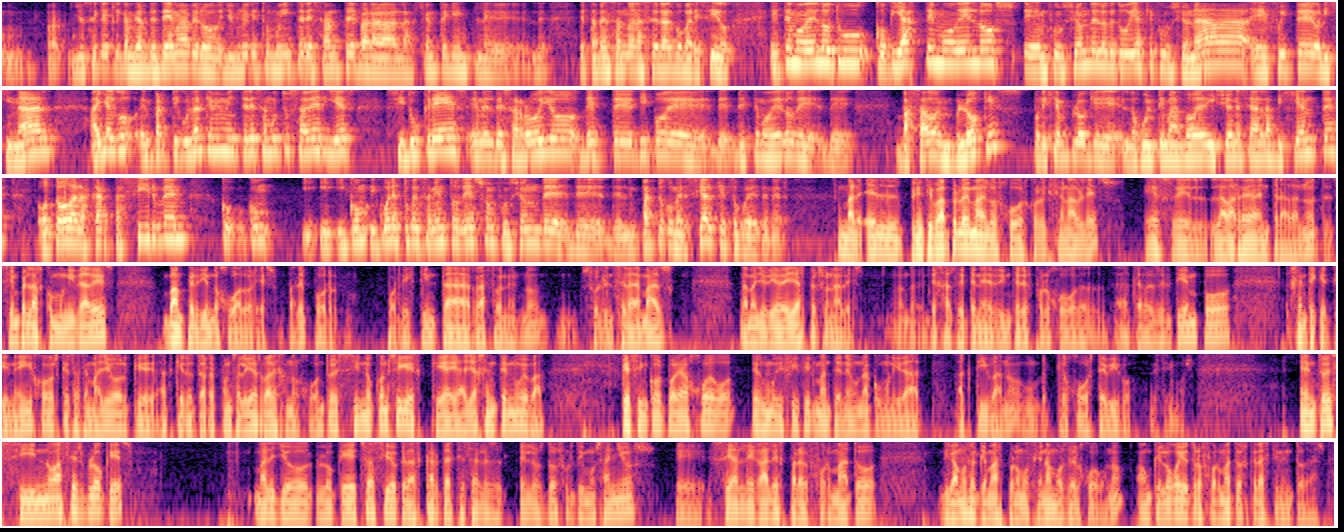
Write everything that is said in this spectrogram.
Yo sé que hay que cambiar de tema, pero yo creo que esto es muy interesante para la gente que le está pensando en hacer algo parecido. Este modelo, tú copiaste modelos en función de lo que tú veías que funcionaba, Eh, fuiste original. Hay algo en particular que a mí me interesa mucho saber y es si tú crees en el desarrollo de este tipo de, de- de este modelo de, de, basado en bloques, por ejemplo, que las últimas dos ediciones sean las vigentes, o todas las cartas sirven. y, cuál es tu pensamiento de eso en función del impacto comercial que esto puede tener? Vale, el principal problema de los juegos coleccionables es la barrera de entrada, ¿no? Siempre las comunidades van perdiendo jugadores, ¿vale? Por, por distintas razones, ¿no? Suelen ser además la mayoría de ellas personales. Dejas de tener interés por el juego a través del tiempo, gente que tiene hijos, que se hace mayor, que adquiere otras responsabilidades, va dejando el juego. Entonces, si no consigues que haya gente nueva que se incorpore al juego, es muy difícil mantener una comunidad activa, ¿no? Que el juego esté vivo, decimos. Entonces, si no haces bloques, ¿vale? Yo lo que he hecho ha sido que las cartas que salen en los dos últimos años eh, sean legales para el formato, digamos, el que más promocionamos del juego, ¿no? Aunque luego hay otros formatos que las tienen todas.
